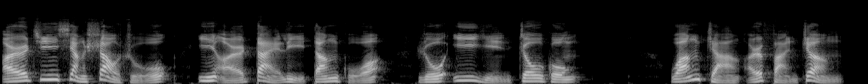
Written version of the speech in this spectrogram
而君相少主，因而代立当国，如伊尹、周公。”王长而反正，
